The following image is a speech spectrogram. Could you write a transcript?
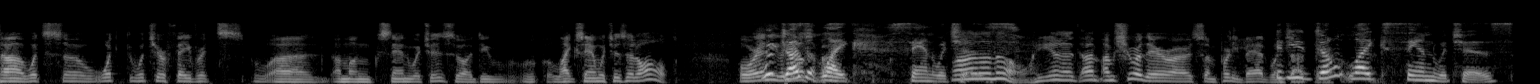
Uh, what's uh, what what's your favorites uh, among sandwiches? Or do you like sandwiches at all? Or Who doesn't like sandwiches? Well, I don't know. Yeah, I'm, I'm sure there are some pretty bad ones. If you don't like sandwiches,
